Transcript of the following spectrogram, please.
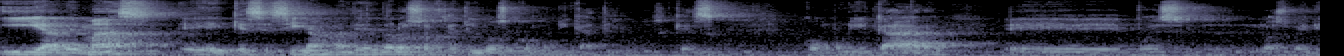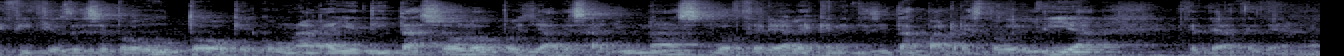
Y además eh, que se sigan manteniendo los objetivos comunicativos, que es comunicar eh, pues, los beneficios de ese producto o que con una galletita solo pues ya desayunas los cereales que necesitas para el resto del día, etcétera, etcétera. ¿no?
